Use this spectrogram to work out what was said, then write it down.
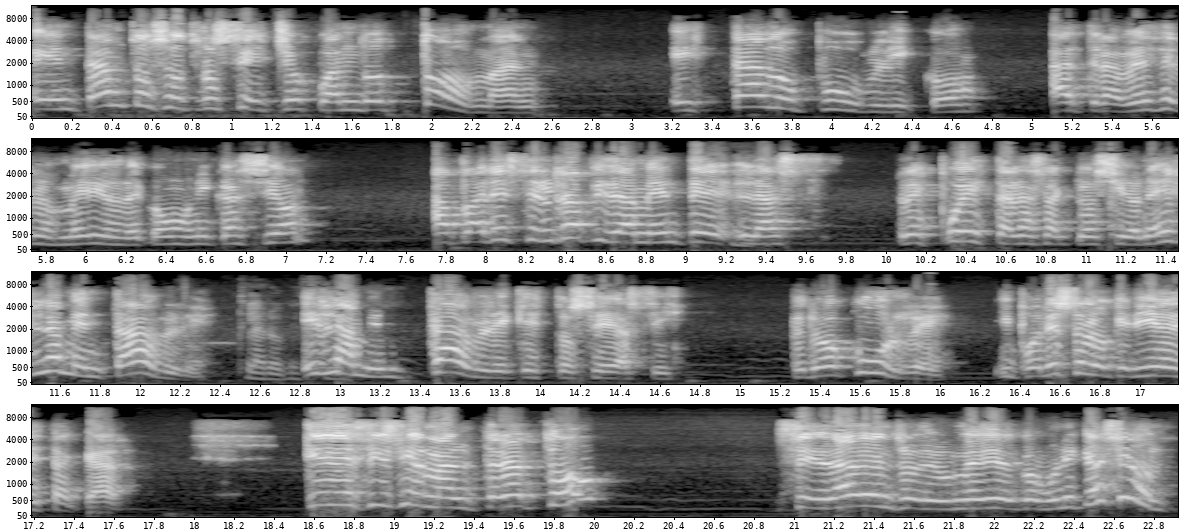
en tantos otros hechos, cuando toman estado público a través de los medios de comunicación, aparecen rápidamente las respuesta a las actuaciones. Es lamentable. Es lamentable que esto sea así. Pero ocurre. Y por eso lo quería destacar. ¿Qué decir si el maltrato se da dentro de un medio de comunicación?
